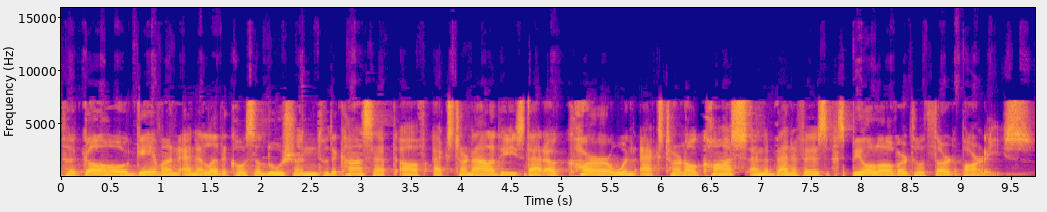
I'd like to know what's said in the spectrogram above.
Pigou gave an analytical solution to the concept of externalities that occur when external costs and benefits spill over to third parties.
